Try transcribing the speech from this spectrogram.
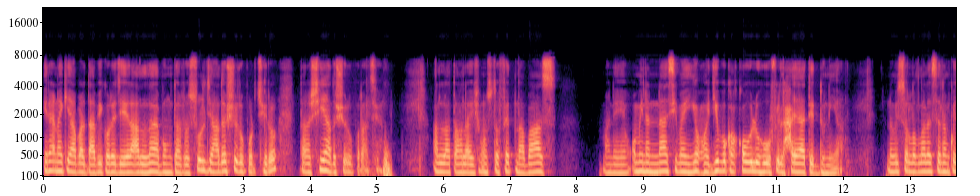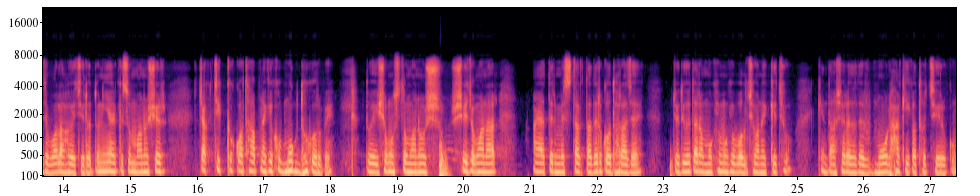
এরা নাকি আবার দাবি করে যে এরা আল্লাহ এবং তার রসুল যে আদর্শের উপর ছিল, তারা সেই আদর্শের উপর আছে। আল্লাহ তাআলা এই সমস্ত ফেতনাবাজ মানে অমিনান নাসি মাই ইউজিবুকা কওলুহু ফিল হায়াতিদ দুনিয়া। নবী আলাইহি সাল্লামকে যে বলা হয়েছিল, দুনিয়ার কিছু মানুষের চাকচিক্য কথা আপনাকে খুব মুগ্ধ করবে। তো এই সমস্ত মানুষ, সে জমানার আয়াতের মিস্তাক তাদেরকেও ধরা যায়। যদিও তারা মুখে মুখে বলছে অনেক কিছু, কিন্তু আসলে তাদের মূল হাকিকত হচ্ছে এরকম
